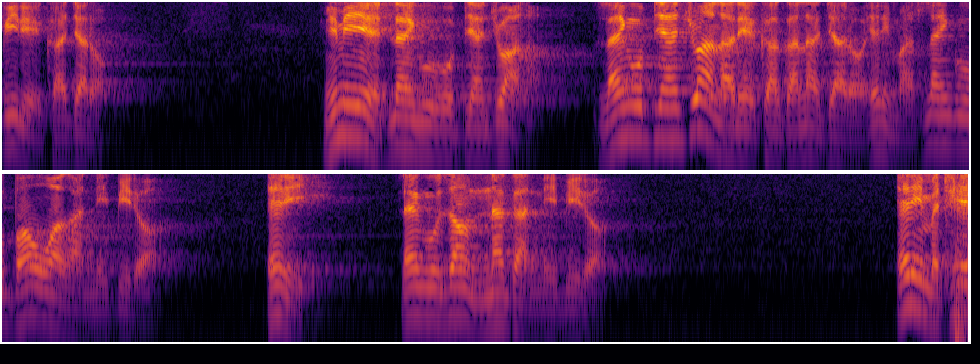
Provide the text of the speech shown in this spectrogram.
ပြီးတဲ့အခါကျတော့မိမိရဲ့လှိုင်ကူကိုပြန်ကြွလာလှိုင်ကူပြန်ကြွလာတဲ့အခါကလည်းကြတော့အဲ့ဒီမှာလှိုင်ကူဘောင်းဝကနေပြီးတော့အဲ့ဒီလှိုင်ကူဆောင်နတ်ကနေပြီးတော့အဲ့ဒီမထေ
